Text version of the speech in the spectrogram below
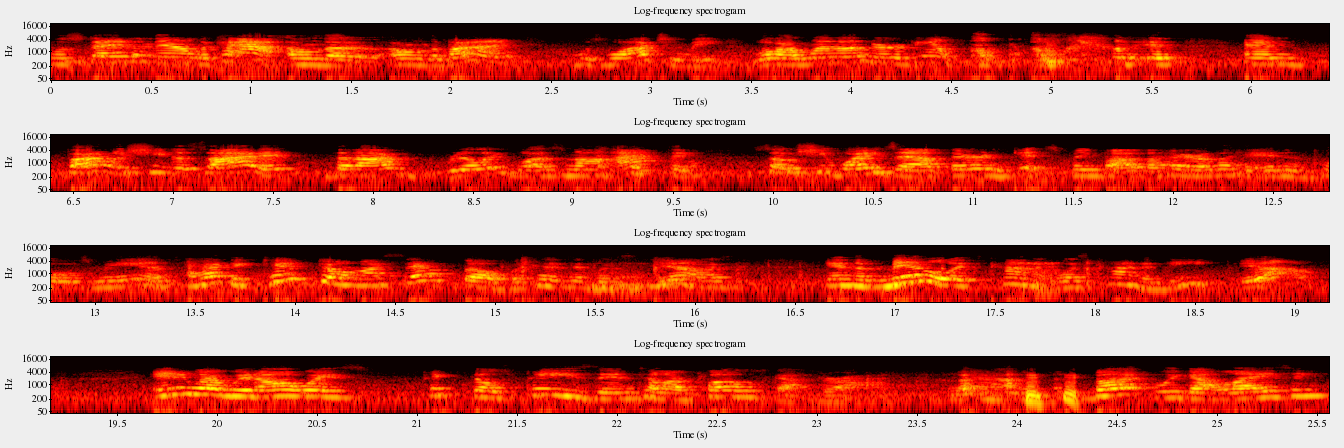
was standing there on the cat, on the, on the bank, was watching me. Well, I went under again. And, and finally she decided that I really was not acting. So she wades out there and gets me by the hair of the head and pulls me in. I had to tiptoe myself though, because it was, you know, it's, in the middle, it's kind of, was kind of deep. Yeah. Anyway, we'd always pick those peas in till our clothes got dry. Yeah. But we got lazy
